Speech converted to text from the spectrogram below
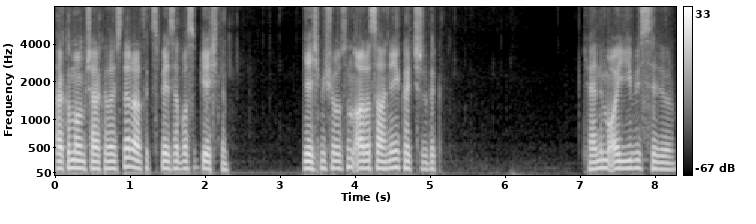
Takılmamış arkadaşlar. Artık space'e basıp geçtim. Geçmiş olsun. Ara sahneyi kaçırdık. Kendimi ayı gibi hissediyorum.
